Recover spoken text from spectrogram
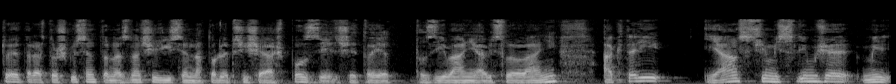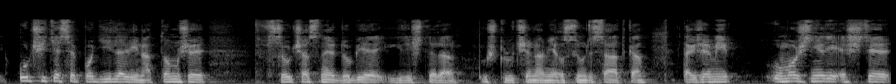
to je teda, trošku jsem to naznačil, když jsem na tohle přišel až později, že to je to zývání a vyslovování, a který já si myslím, že my určitě se podíleli na tom, že v současné době, i když teda už tlučena mě osmdesátka, takže my umožnili ještě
